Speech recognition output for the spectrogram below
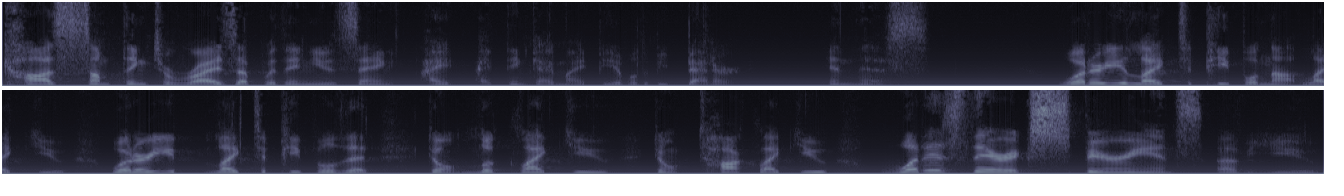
cause something to rise up within you saying, I, I think I might be able to be better in this. What are you like to people not like you? What are you like to people that don't look like you, don't talk like you? What is their experience of you?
